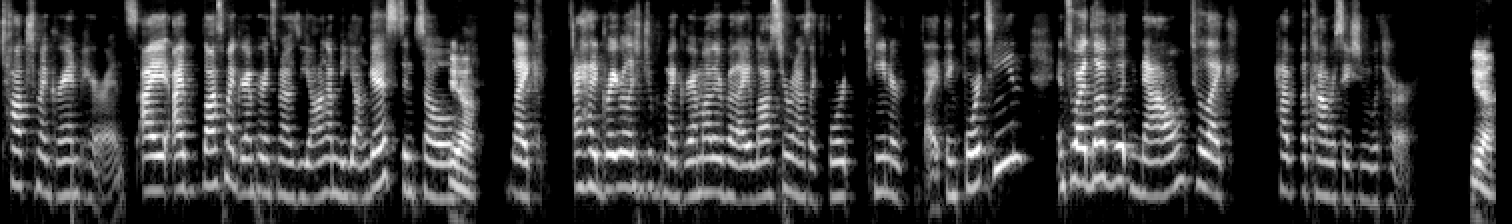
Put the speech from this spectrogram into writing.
talk to my grandparents. I I lost my grandparents when I was young. I'm the youngest, and so Yeah, like I had a great relationship with my grandmother, but I lost her when I was like 14 or I think 14. And so I'd love it now to like have a conversation with her. yeah.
